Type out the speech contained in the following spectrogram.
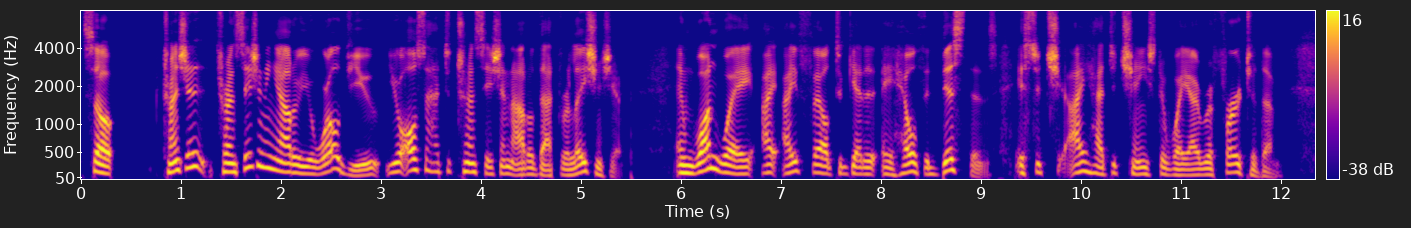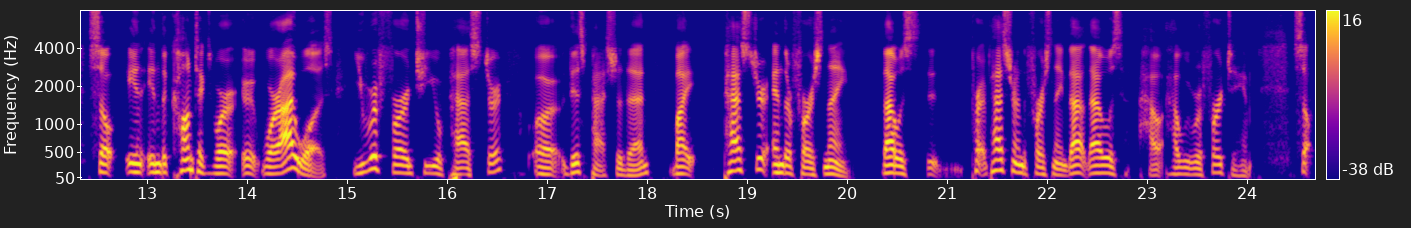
So, transi- transitioning out of your worldview, you also had to transition out of that relationship. And one way I, I felt to get a, healthy distance is to ch- I had to change the way I referred to them. So in, in the context where uh, where I was, you referred to your pastor or this pastor then by pastor and their first name. That was uh, pastor in the first name. That that was how, how we referred to him. So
